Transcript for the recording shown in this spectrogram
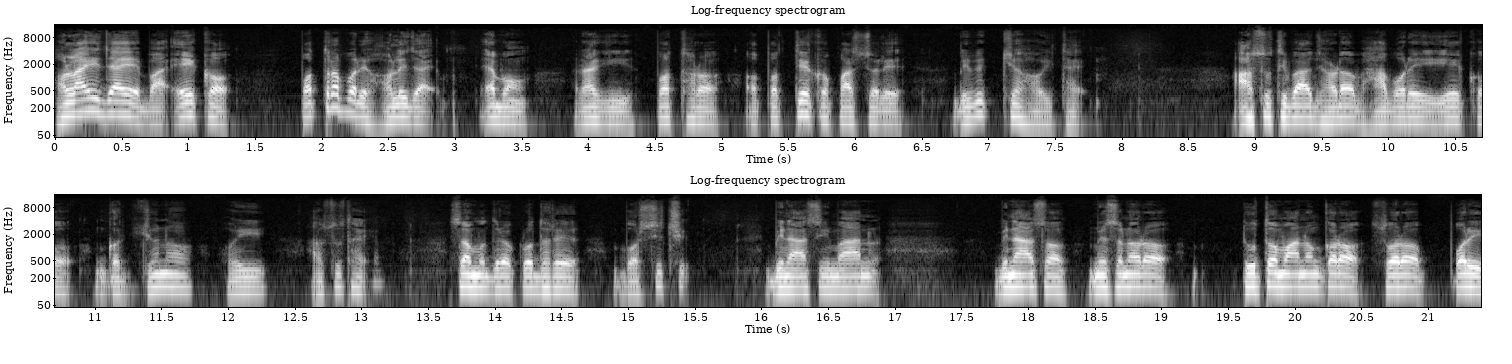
ହଲାଇଯାଏ ବା ଏକ ପତ୍ର ପରି ହଲିଯାଏ ଏବଂ ରାଗି ପଥର ଓ ପ୍ରତ୍ୟେକ ପାର୍ଶ୍ୱରେ ବିବିକ୍ଷ ହୋଇଥାଏ। ଆସୁଥିବା ଝଡ଼ ଭାବରେ ଏକ ଗର୍ଜନ ହୋଇ ଆସୁଥାଏ। ସମୁଦ୍ର କ୍ରୋଧରେ ବର୍ଷିଛି। ବିନାଶୀ ମାନ ବିନାଶ ମିଶନର ଦୂତମାନଙ୍କର ସ୍ୱର ପରି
